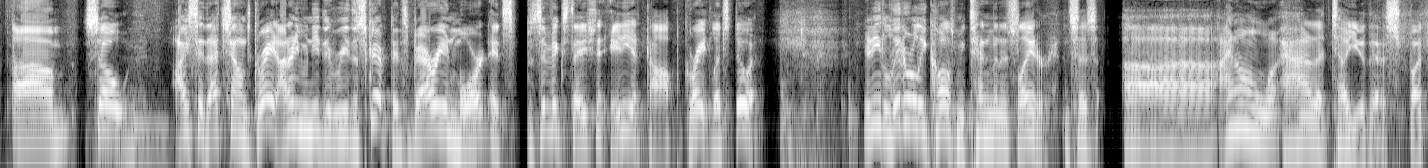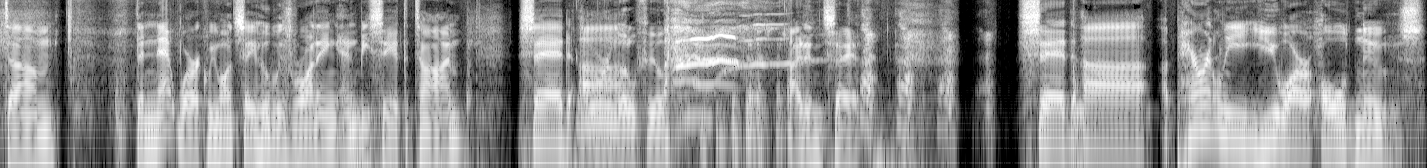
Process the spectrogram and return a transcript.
So I said, that sounds great. I don't even need to read the script. It's Barry and Mort. It's Pacific Station, Idiot Cop. Great, let's do it. And he literally calls me 10 minutes later and says, uh, I don't know how to tell you this, but um, the network, we won't say who was running NBC at the time, said, Warren uh, Littlefield. I didn't say it, said, uh, apparently you are old news.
